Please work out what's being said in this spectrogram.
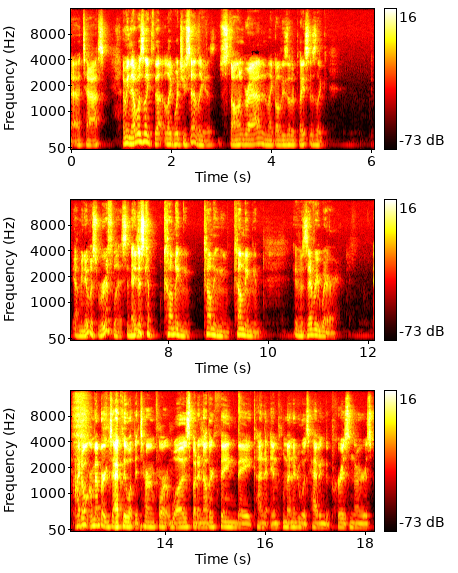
uh, task. I mean, that was like that, like what you said, like uh, Stalingrad and like all these other places. Like, I mean, it was ruthless, and they just kept coming and coming and coming, and it was everywhere. I don't remember exactly what the term for it was, but another thing they kind of implemented was having the prisoners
